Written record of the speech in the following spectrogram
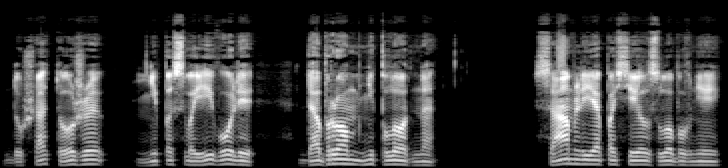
Душа тоже не по своей воле, добром неплодна. Сам ли я посеял злобу в ней?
